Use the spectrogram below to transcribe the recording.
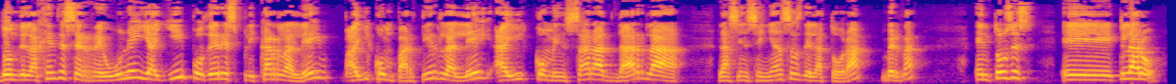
donde la gente se reúne y allí poder explicar la ley, allí compartir la ley, ahí comenzar a dar la, las enseñanzas de la Torah, ¿verdad? Entonces, eh, claro,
